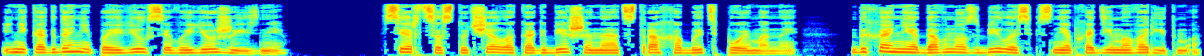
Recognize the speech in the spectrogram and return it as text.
и никогда не появился в ее жизни. Сердце стучало, как бешеное от страха быть пойманной. Дыхание давно сбилось с необходимого ритма.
